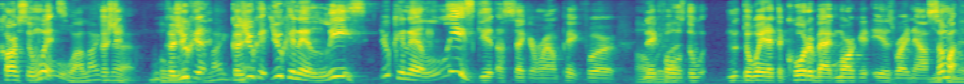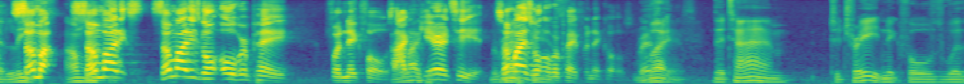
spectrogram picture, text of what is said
Carson Wentz. Ooh, I like 'Cause you- that. Because you I can, like because you can, you can at least, you can at least get a second round pick for Oh, Nick well, Foles the, the way that the quarterback market is right now. can Somebody, somebody, I'm somebody, somebody's gonna overpay for Nick Foles. I I, like guarantee it. The Somebody's gonna overpay for Nick Foles. But the time to trade Nick Foles was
